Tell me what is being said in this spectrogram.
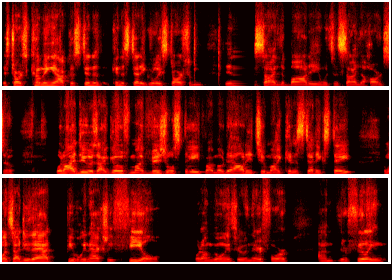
it starts coming out because kinesthetic really starts from inside the body and what's inside the heart. So what I do is I go from my visual state, my modality to my kinesthetic state. And once I do that, people can actually feel what I'm going through. And therefore, um, they're feeling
